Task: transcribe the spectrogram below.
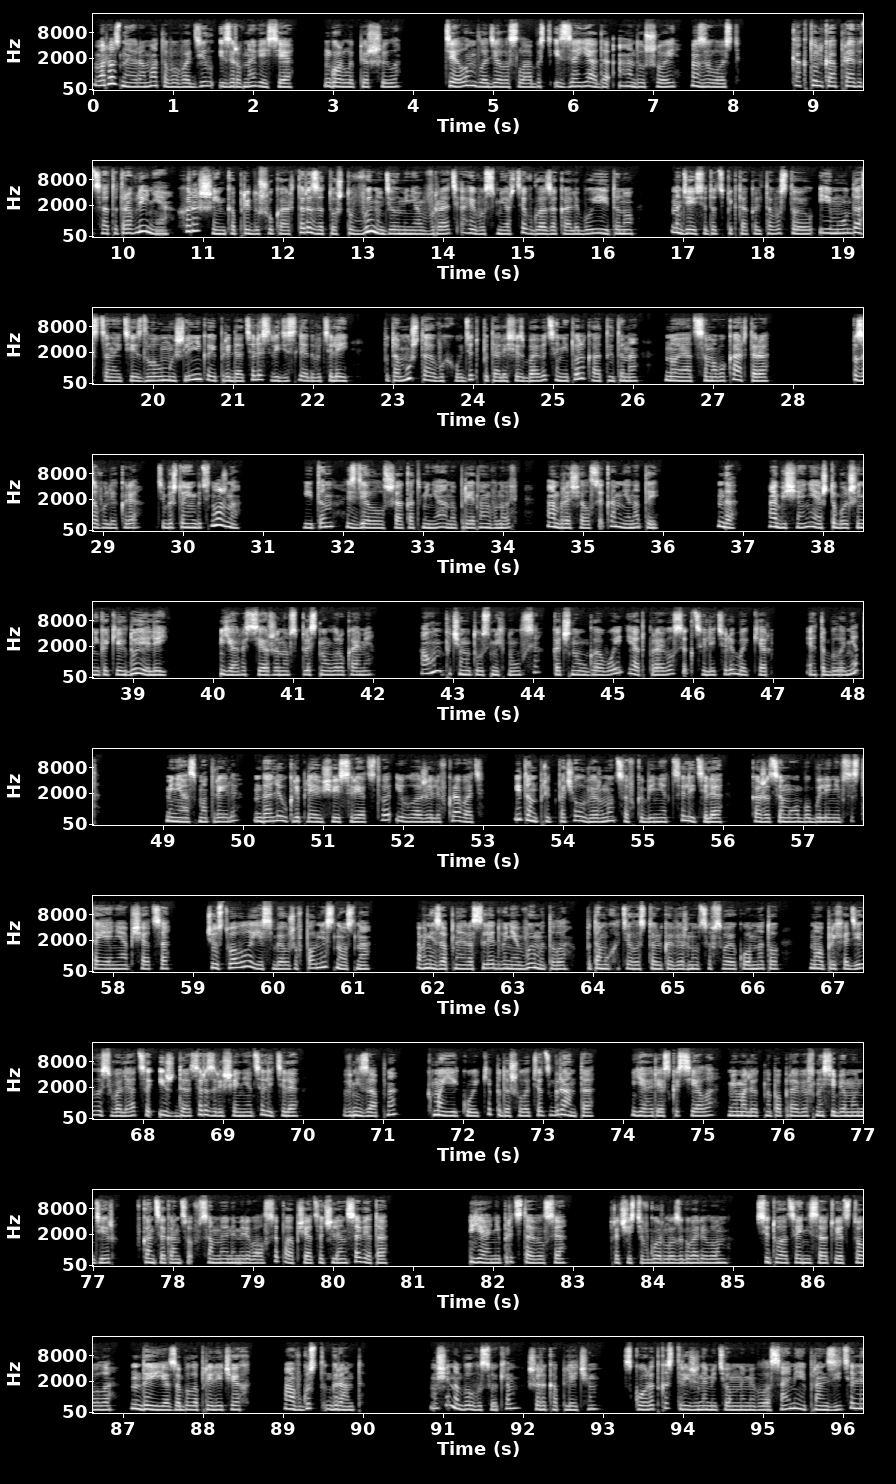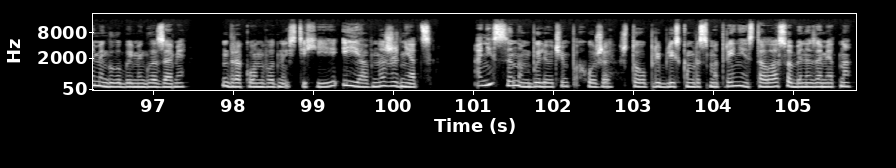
Морозный аромат выводил из равновесия. Горло першило. Телом владела слабость из-за яда, а душой — злость. Как только оправится от отравления, хорошенько придушу Картера за то, что вынудил меня врать о его смерти в глаза Калибу и Итану. Надеюсь, этот спектакль того стоил, и ему удастся найти злоумышленника и предателя среди следователей. Потому что, выходит, пытались избавиться не только от Итана, но и от самого Картера. «Позову лекаря. Тебе что-нибудь нужно?» Итан сделал шаг от меня, но при этом вновь обращался ко мне на «ты». «Да, обещание, что больше никаких дуэлей». Я рассерженно всплеснула руками. А он почему-то усмехнулся, качнул головой и отправился к целителю Беккер. Это было нет? Меня осмотрели, дали укрепляющие средства и уложили в кровать. Итан предпочел вернуться в кабинет целителя. Кажется, мы оба были не в состоянии общаться. Чувствовала я себя уже вполне сносно. Внезапное расследование вымотало, потому хотелось только вернуться в свою комнату, но приходилось валяться и ждать разрешения целителя. Внезапно к моей койке подошел отец Гранта. Я резко села, мимолетно поправив на себе мундир. В конце концов, со мной намеревался пообщаться член совета. Я не представился. Прочистив горло, заговорил он. Ситуация не соответствовала, да и я забыла о приличиях. Август Грант, Мужчина был высоким, широкоплечим, с коротко стриженными темными волосами и пронзительными голубыми глазами. Дракон водной стихии и явно жнец. Они с сыном были очень похожи, что при близком рассмотрении стало особенно заметно.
